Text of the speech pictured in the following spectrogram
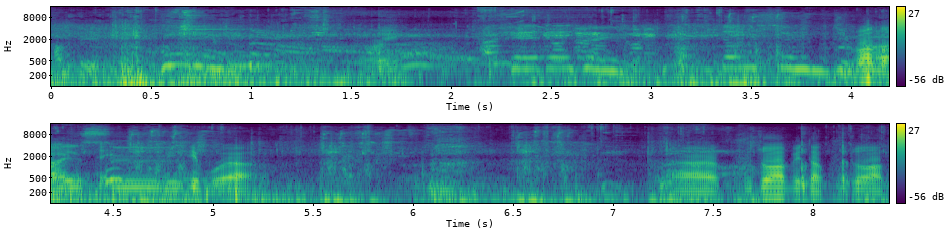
한피. 아이 최대 작전 승 집어넣었는데? 나이스. 이게 뭐야 아 구조합이다 구조합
